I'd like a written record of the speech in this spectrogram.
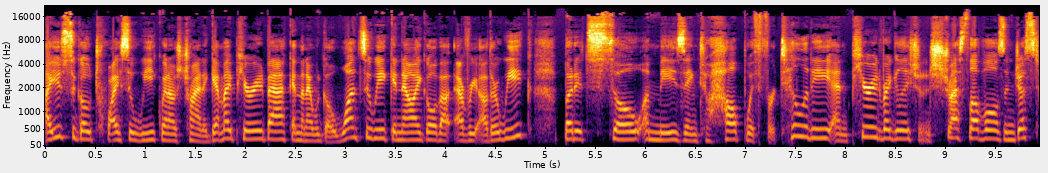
I used to go twice a week when I was trying to get my period back. And then I would go once a week. And now I go about every other week. But it's so amazing to help with fertility and period regulation and stress levels and just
